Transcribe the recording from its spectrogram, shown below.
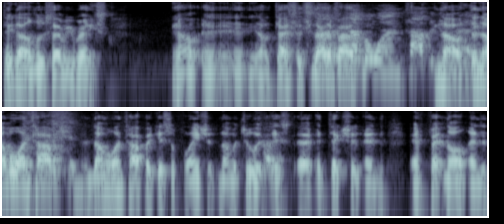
they're going to lose every race. You know, and, and- you know that's it's, It's not, the about number one topic. no, the number one topic, the number one topic is inflation. Number two is, Right. is uh, addiction and and fentanyl, and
